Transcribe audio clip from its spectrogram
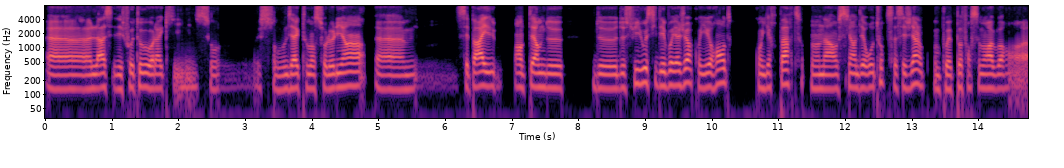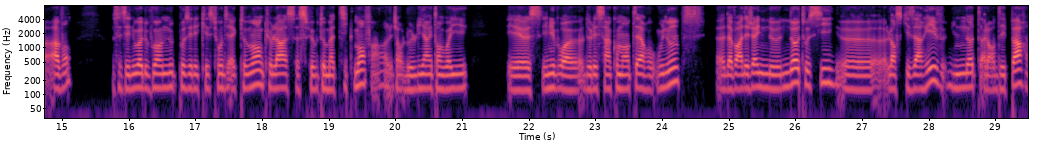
là, c'est des photos voilà, qui sont, sont directement sur le lien. c'est pareil en termes de de, de, suivi aussi des voyageurs quand ils rentrent, quand ils repartent. On a aussi un des retours, ça c'est génial, on ne pouvait pas forcément avoir euh, avant. C'était nous à devoir nous poser les questions directement, que là ça se fait automatiquement, enfin le lien est envoyé et euh, c'est libre euh, de laisser un commentaire ou non. D'avoir déjà une note aussi lorsqu'ils arrivent, une note à leur départ.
